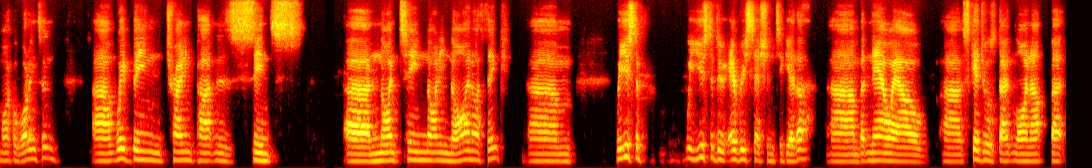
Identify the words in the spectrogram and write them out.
Michael Waddington. Uh, we've been training partners since uh, 1999, I think. Um, we used to we used to do every session together, um, but now our uh, schedules don't line up. But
